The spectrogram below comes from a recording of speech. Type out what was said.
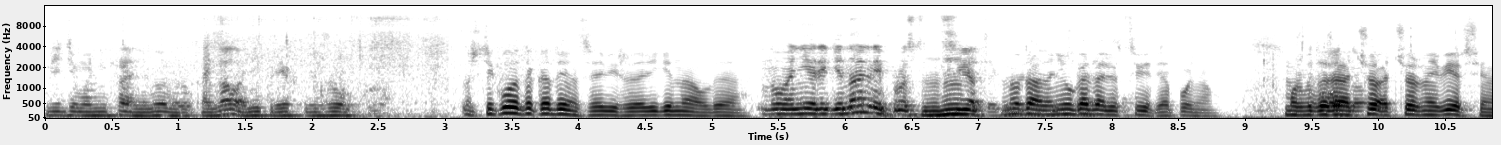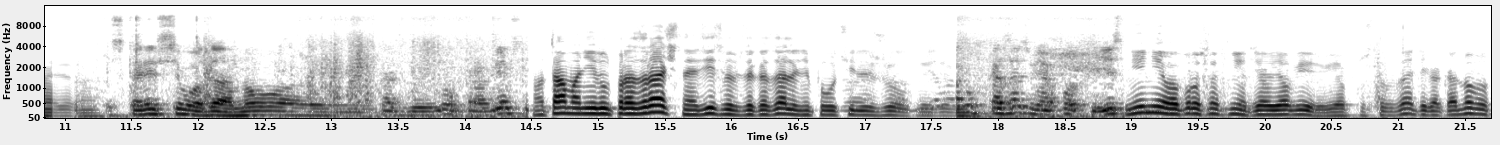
видимо, неправильный номер указал, они приехали желтые. Стекло это каденция, я вижу, оригинал, да. Ну, они оригинальные, просто Мгм. цвет. Ну да, они угадали в цвет, я понял. Может быть, Вот, даже но- от, чер- от черной версии, наверное. Скорее всего, да, но э, как бы, ну, проблем Но там они идут прозрачные, а здесь вы заказали, не получили желтые. Я могу показать, у меня фотки есть. Не-не, вопросов нет, я, я верю. Я просто, знаете, как оно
